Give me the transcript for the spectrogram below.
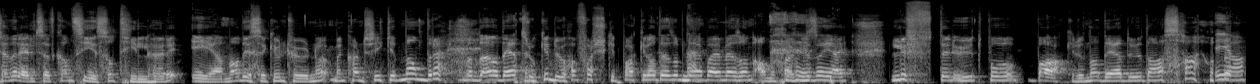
generelt sett kan sies å tilhøre én av disse kulturene, men kanskje ikke den andre. Men det, og det jeg tror ikke du har forsket på akkurat det, som det er bare med sånn antakelse. Jeg lufter ut på bakgrunn av det du da sa. ja,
